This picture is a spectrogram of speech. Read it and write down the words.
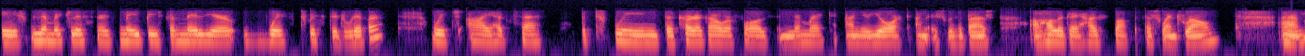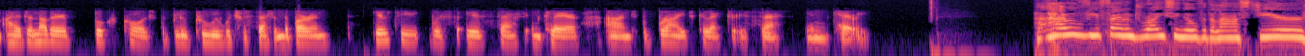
If Limerick listeners may be familiar with Twisted River, which I had set between the Curragower Falls in Limerick and New York, and it was about a holiday house swap that went wrong. Um, I had another book called The Blue Pool, which was set in the Burren. Guilty was is set in Clare, and The Bride Collector is set in Kerry. How have you found writing over the last year?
